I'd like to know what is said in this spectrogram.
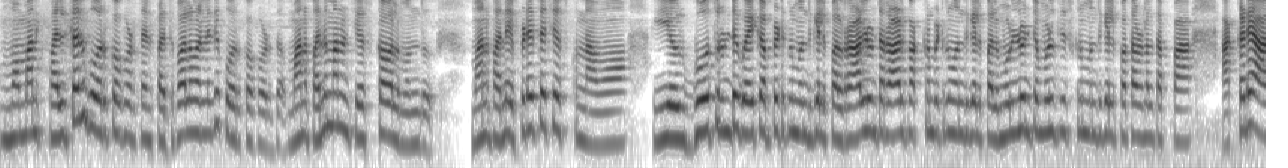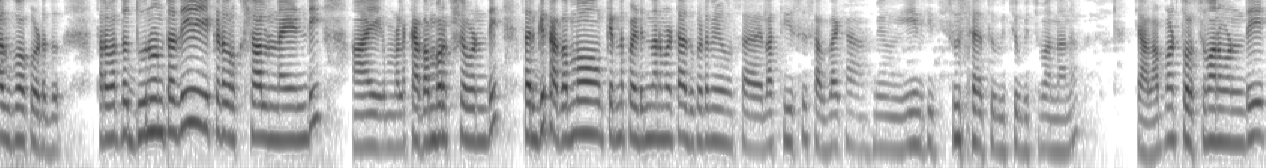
మనకి ఫలితాన్ని కోరుకోకూడదు అండి ప్రతిఫలం అనేది కోరుకోకూడదు. మన పని మనం చేసుకోవాలి ముందు. మన పని ఎప్పుడైతే చేసుకున్నామో ఈ గోతులుంటే గొయ్యి పెట్టుకుని ముందుకెళ్ళిపోవాలి. రాళ్ళు ఉంటే రాళ్ళు పక్కన పెట్టుకుని ముందుకెళ్ళిపోవాలి. ముళ్ళు ఉంటే ముళ్ళు తీసుకుని ముందుకెళ్ళిపోతా ఉండాలి తప్ప అక్కడే ఆగిపోకూడదు. తర్వాత దుని ఉంటుంది ఇక్కడ వృక్షాలు ఉన్నాయండి. మళ్ళీ కదంబ వృక్షం ఉంది సరిగ్గా కదంబం కింద పడిందనమాట. అది కూడా మేము స- ఇలా తీసి సరదాగా మేము ఈయనకి ఇచ్చి చూసా చూపి చూపించమన్నాను. చాలా బాగా తులసి వనం ఉంది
